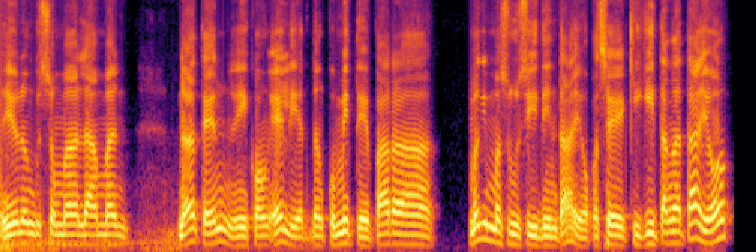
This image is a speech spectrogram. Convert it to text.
Yun ang gusto malaman natin ni Kong Elliot ng komite para maging masusi din tayo. Kasi kikita nga tayo,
